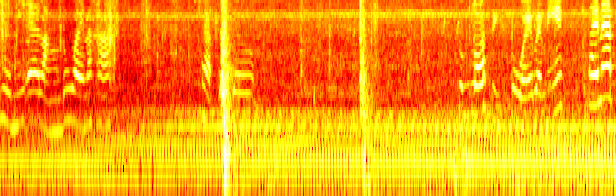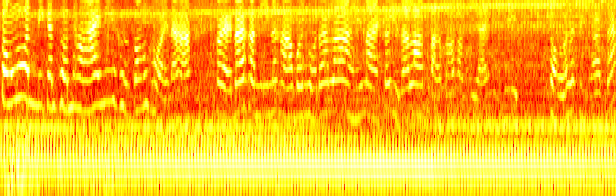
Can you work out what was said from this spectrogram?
อยู่มีแอร์หลังด้วยนะคะ ล้อสีสวยแบบนี้ไฟหน้าตรงรุ่นมีกันชนท้ายนี่คือกล้องถอยนะคะใครอยากได้คันนี้นะคะ เบอร์โทรด้านล่างนี่ไลน์ก็อยู่ด้านล่างต่างตาสัมผัสย้ายที่สองร้อยสิบวัตต์นะ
